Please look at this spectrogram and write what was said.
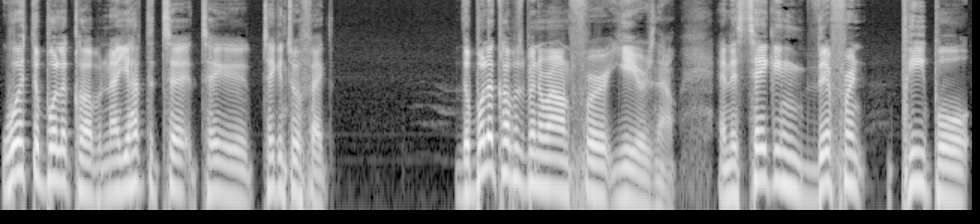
with the Bullet Club, now you have to ta- ta- take into effect. The Bullet Club has been around for years now, and it's taking different people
